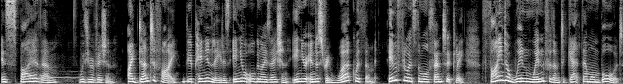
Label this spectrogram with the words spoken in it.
inspire them with your vision. Identify the opinion leaders in your organization, in your industry, work with them, influence them authentically, find a win win for them to get them on board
